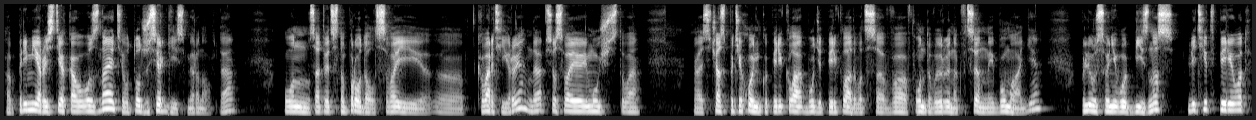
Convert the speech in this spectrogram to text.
А, пример из тех, кого вы знаете, вот тот же Сергей Смирнов, да, он, соответственно, продал свои э, квартиры, да, все свое имущество. А сейчас потихоньку перекла... будет перекладываться в фондовый рынок в ценные бумаги. Плюс у него бизнес летит вперед.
